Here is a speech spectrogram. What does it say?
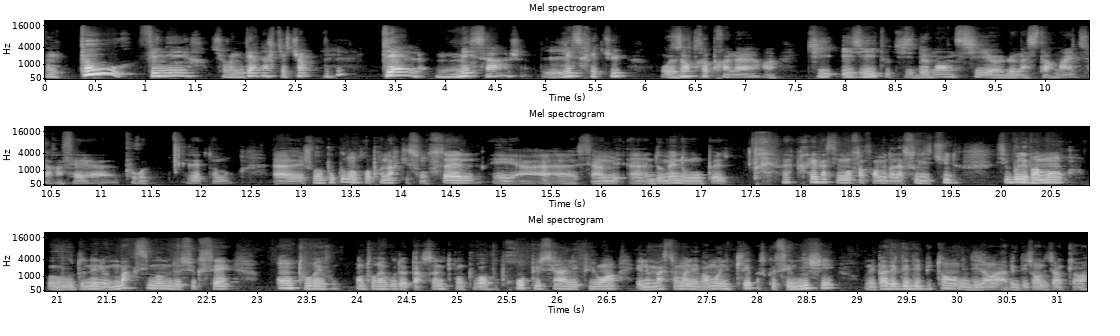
Donc pour finir sur une dernière question, mm-hmm. quel message laisserais-tu aux entrepreneurs qui hésitent ou qui se demandent si le mastermind sera fait pour eux? Exactement. Euh, je vois beaucoup d'entrepreneurs qui sont seuls et euh, euh, c'est un, domaine où on peut très, très facilement s'informer dans la solitude. Si vous voulez vraiment vous donner le maximum de succès, entourez-vous. Entourez-vous de personnes qui vont pouvoir vous propulser à aller plus loin. Et le mastermind est vraiment une clé parce que c'est niché. On n'est pas avec des débutants, on est déjà avec des gens qui ont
